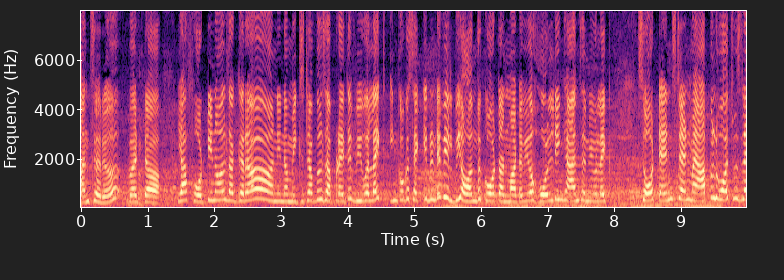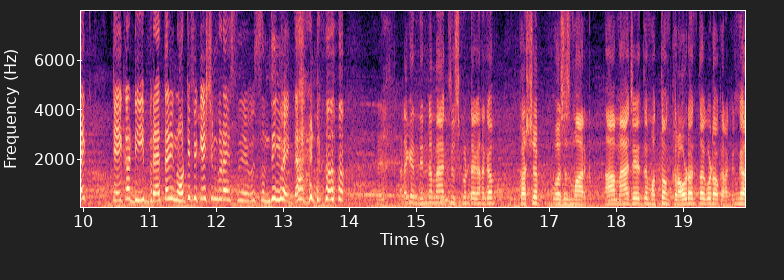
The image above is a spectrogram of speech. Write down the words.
answer but ya fourteen all దగ్గర నిన్న మిక్స్ డబుల్స్ అప్పుడైతే వీవర్ లైక్ ఇంకొక సెకండ్ ఉంటే will be on the court అనమాట we are holding hands and we were like so tense and my apple watch was like take a deep breath అని నోటిఫికేషన్ కూడా ఇస్తుంది సంథింగ్ లైక్ దాట్ అలాగే నిన్న మ్యాచ్ చూసుకుంటే కనుక కశ్యప్ వర్సెస్ మార్క్. ఆ మ్యాచ్ అయితే మొత్తం క్రౌడ్ అంతా కూడా ఒక రకంగా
